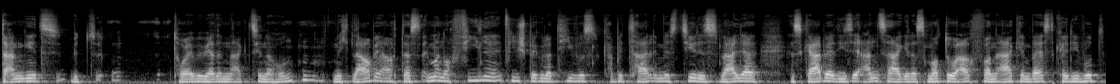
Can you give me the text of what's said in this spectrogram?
dann geht es mit teuer bewerteten Aktien nach unten. Und ich glaube auch, dass immer noch viele, viel spekulatives Kapital investiert ist, weil ja, es gab ja diese Ansage, das Motto auch von Ark Invest, Katie Wood,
